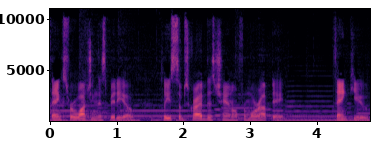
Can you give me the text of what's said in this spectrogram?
Thanks for watching this video. Please subscribe this channel for more update. Thank you.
